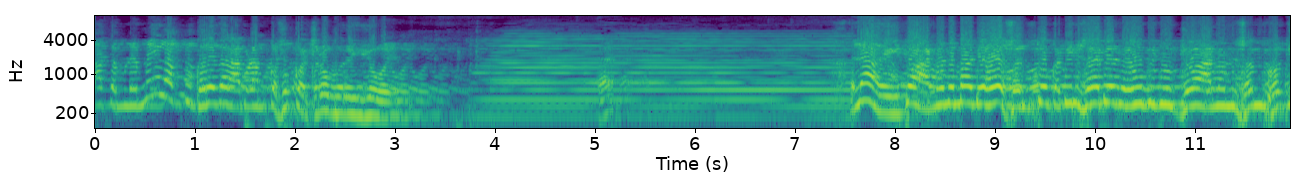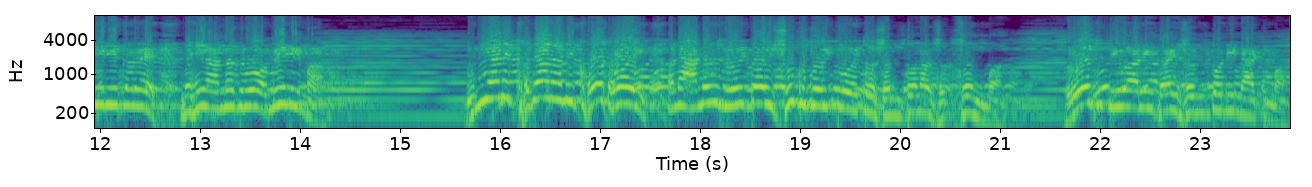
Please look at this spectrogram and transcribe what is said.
આ તમને નહીં લાગતું ખરેખર આપણે કશું કચરો ભરાઈ ગયો હોય. એટલે અહીં તો આનંદમાં દેહો સંતો કબીર સાહેબે એવું કીધું, જો આનંદ સંત ફકીરી કરે, નહીં આનંદ વો અમીરીમાં. દુનિયાની ખજાનાની ખોટ હોય અને આનંદ જોઈતો હોય, સુખ જોઈતું હોય, તો સંતોના સત્સંગમાં. રોજ દિવાળી થાય સંતોની નાટમાં.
